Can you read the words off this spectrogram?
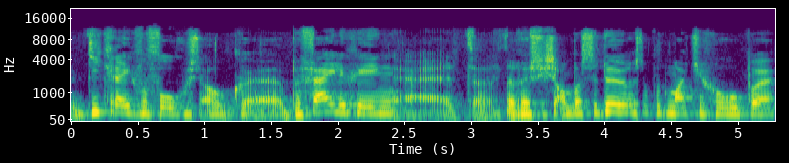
Die kregen vervolgens ook beveiliging. Uh, de Russische ambassadeur is op het matje geroepen.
